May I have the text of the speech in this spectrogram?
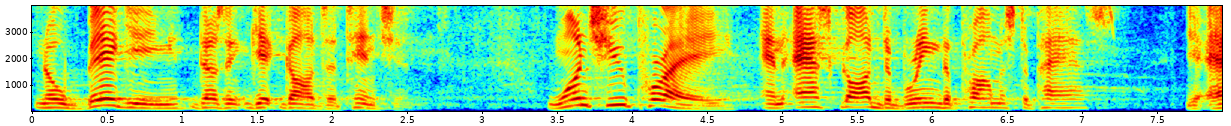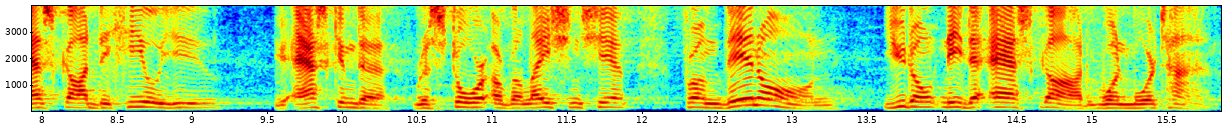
No, begging doesn't get God's attention. Once you pray and ask God to bring the promise to pass, you ask God to heal you, you ask Him to restore a relationship. From then on, you don't need to ask God one more time.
